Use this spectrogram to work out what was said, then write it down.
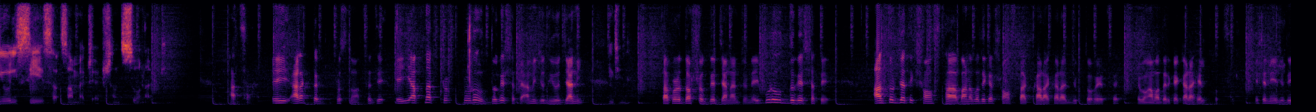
you will see some actions soon আর কি। আচ্ছা এই আরেকটা প্রশ্ন আছে যে এই আপনার পুরো উদ্যোগের সাথে আমি যদিও জানি। তারপরে দর্শকদের জানার জন্য। এই পুরো উদ্যোগের সাথে আন্তর্জাতিক সংস্থা, মানবাধিকার সংস্থা কারা কারা যুক্ত হয়েছে এবং আমাদেরকে কারা হেল্প করছে? এটা নিয়ে যদি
